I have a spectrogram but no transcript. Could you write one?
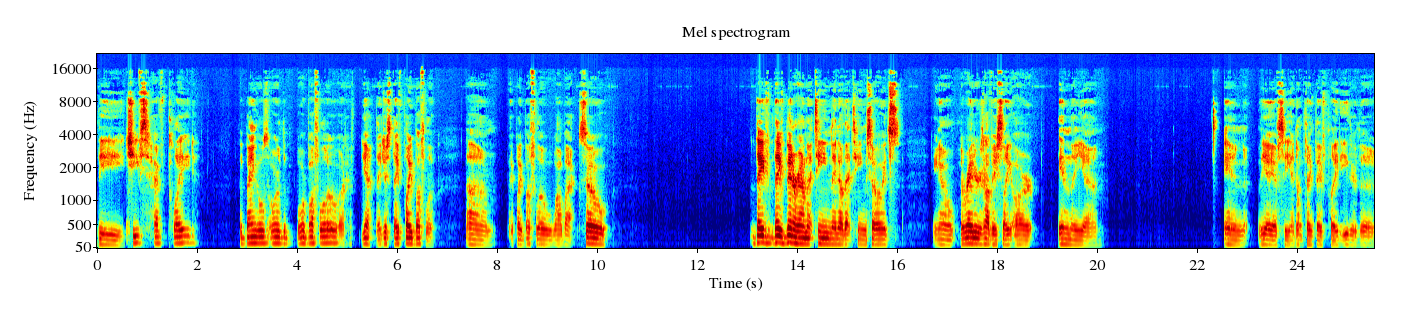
the Chiefs have played the Bengals or the or Buffalo. Yeah, they just they've played Buffalo. Um, they played Buffalo a while back, so they've they've been around that team. They know that team, so it's you know the Raiders obviously are in the uh, in the AFC. I don't think they've played either the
